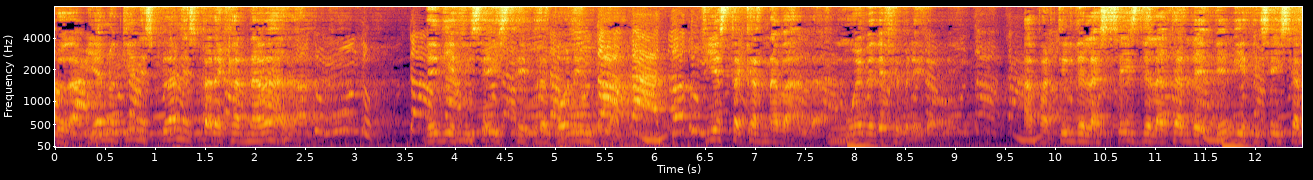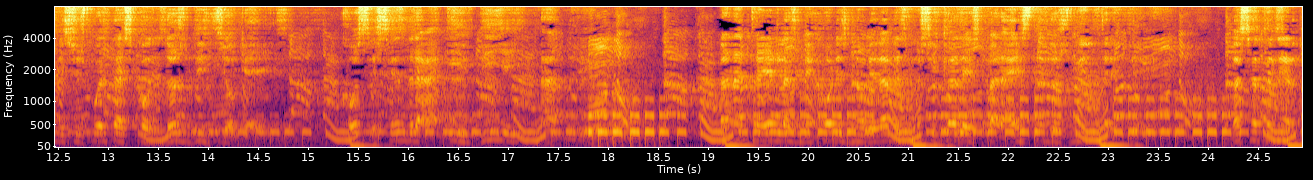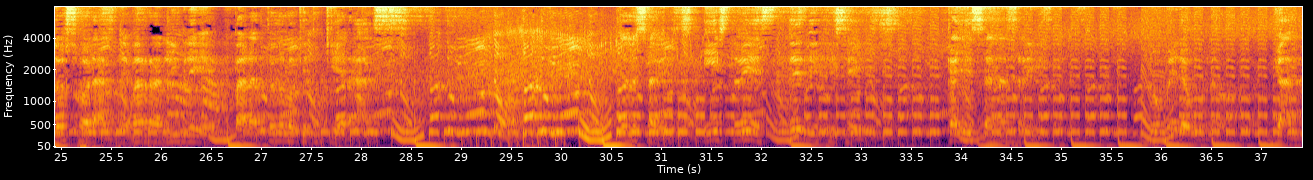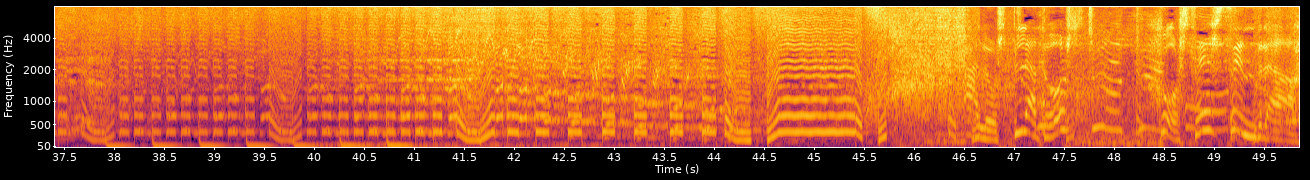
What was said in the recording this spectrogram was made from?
¿Todavía no tienes planes para carnaval? De 16 te proponen plan. Fiesta Carnaval, 9 de febrero. A partir de las 6 de la tarde, D16 abre sus puertas con dos disc jockeys, José Sendra y DJ Andrew. Van a traer las mejores novedades musicales para este 2013. Vas a tener dos horas de barra libre para todo lo que tú quieras. Ya lo sabes, esto es D16, calle San Andrés, número 1, Gandía. A los platos, José Sendra.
